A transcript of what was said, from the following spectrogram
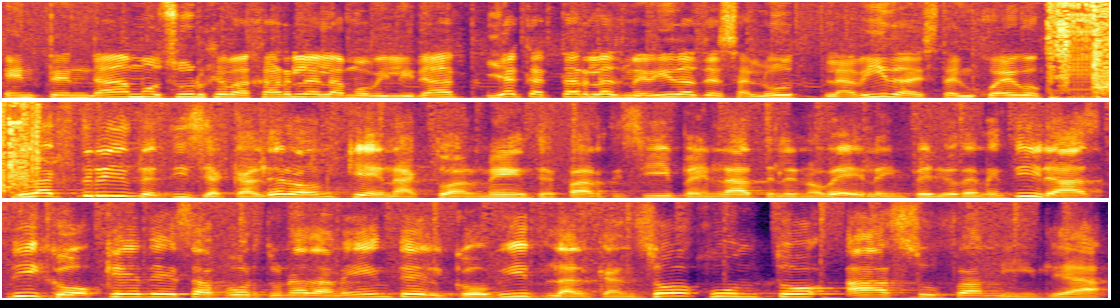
Entendamos, urge bajarle la movilidad y acatar las medidas de salud. La vida está en juego. La actriz Leticia Calderón, quien actualmente participa en la telenovela Imperio de Mentiras, dijo que desafortunadamente el COVID la alcanzó junto a su familia.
